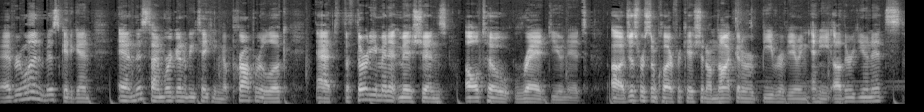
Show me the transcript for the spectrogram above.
Everyone, Biscuit again, and this time we're going to be taking a proper look at the 30 minute missions Alto Red unit. Uh, just for some clarification, I'm not going to be reviewing any other units,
